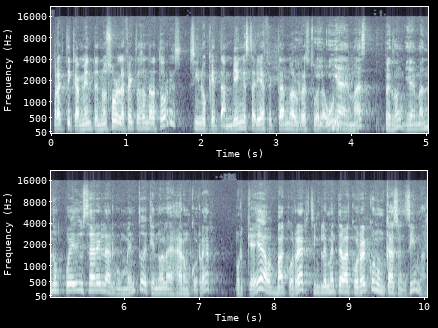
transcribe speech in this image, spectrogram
prácticamente no solo le afecta a Sandra Torres, sino que también estaría afectando al resto de la UNE. Y además, perdón, y además no puede usar el argumento de que no la dejaron correr porque ella va a correr, simplemente va a correr con un caso encima.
